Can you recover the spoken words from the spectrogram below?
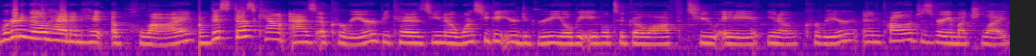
we're to go ahead and hit apply. Um, this does count as a career because, you know, once you get your degree, you'll be able to go off to a, you know, career and college is very much like,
